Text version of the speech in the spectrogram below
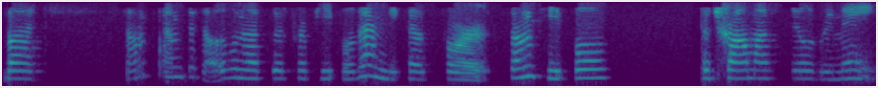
But sometimes it's also not good for people then because for some people, the trauma still remains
